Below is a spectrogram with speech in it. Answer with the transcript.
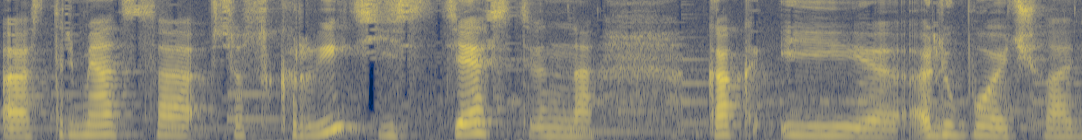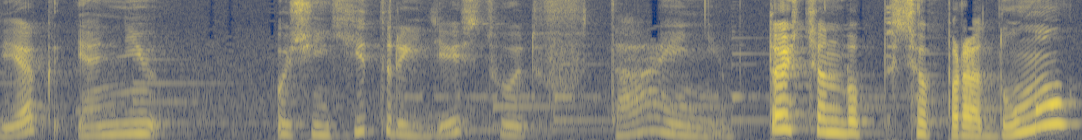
Э, стремятся все скрыть, естественно, как и любой человек, и они очень хитрые действуют в тайне. То есть он бы все продумал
